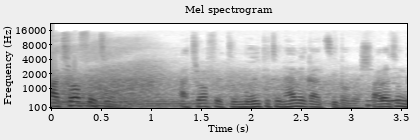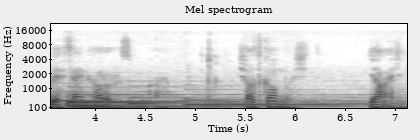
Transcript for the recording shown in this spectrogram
اطرافتون اطرافتون محیطتون همینقدر زیبا باشه. براتون بهترین ها رو آرزو می‌کنم. شادکام باشید. یا علی.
